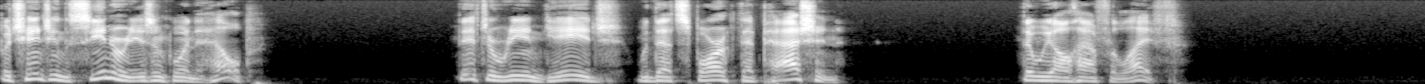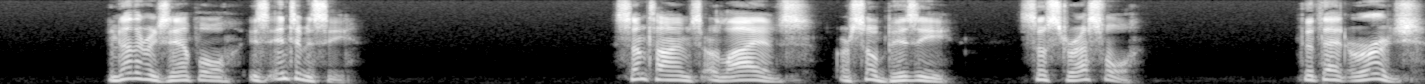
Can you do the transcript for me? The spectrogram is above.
But changing the scenery isn't going to help. They have to re engage with that spark, that passion that we all have for life. Another example is intimacy. Sometimes our lives are so busy, so stressful, that that urge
